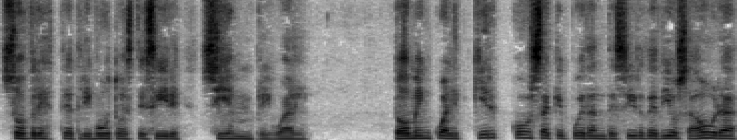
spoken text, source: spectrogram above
sobre este atributo, es decir, siempre igual. Tomen cualquier cosa que puedan decir de Dios ahora,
